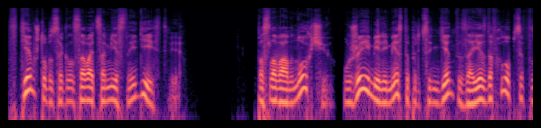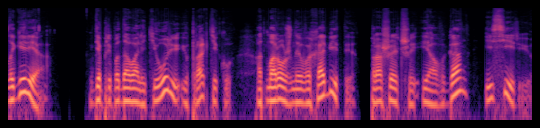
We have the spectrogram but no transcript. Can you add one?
с тем, чтобы согласовать совместные действия. По словам Нохчи, уже имели место прецеденты заездов хлопцев в лагеря, где преподавали теорию и практику отмороженные ваххабиты, прошедшие и Афган, и Сирию.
